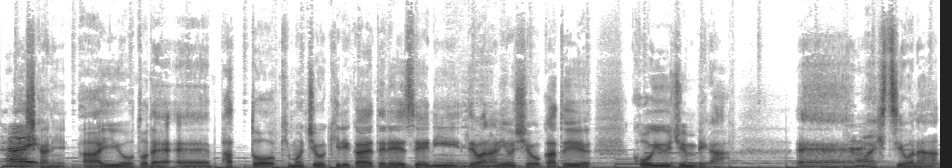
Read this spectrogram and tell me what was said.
はい。確かにああいう音で、えーパッと気持ちを切り替えて冷静にでは何をしようかというこういう準備が、えーはいまあ、必要な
